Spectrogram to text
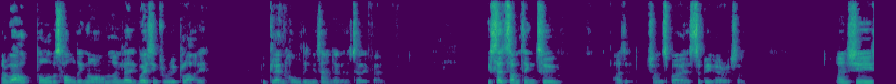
And while Paul was holding on and waiting for a reply, with Glenn holding his hand over the telephone, he said something to, as it transpires, Sabina Eriksson, and she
